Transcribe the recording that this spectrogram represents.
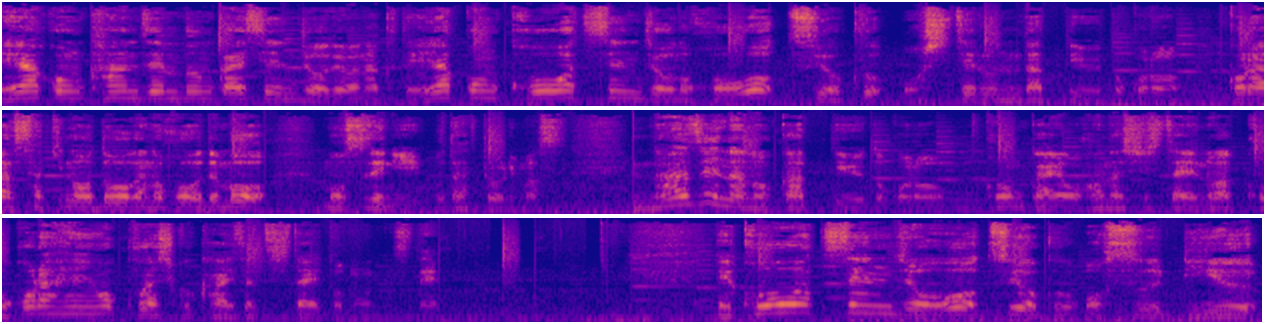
エアコン完全分解洗浄ではなくて、エアコン高圧洗浄の方を強く押してるんだっていうところ。これは先の動画の方でも、もうすでに歌っております。なぜなのかっていうところ、今回お話ししたいのは、ここら辺を詳しく解説したいと思うんですね。え高圧洗浄を強く押す理由。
